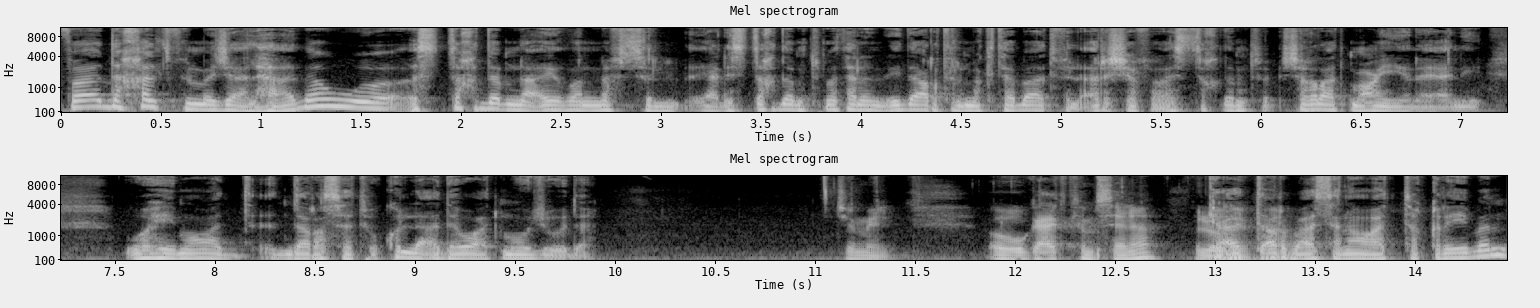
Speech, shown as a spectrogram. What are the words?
فدخلت في المجال هذا واستخدمنا أيضا نفس ال... يعني استخدمت مثلا إدارة المكتبات في الأرشفة استخدمت شغلات معينة يعني وهي مواد درست وكلها أدوات موجودة. جميل. وقعدت كم سنة؟ قعدت أربع سنوات تقريبا.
